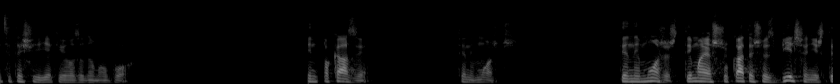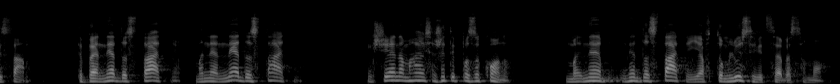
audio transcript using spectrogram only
Це те, що як його задумав Бог. Він показує, ти не можеш. Ти не можеш. Ти маєш шукати щось більше, ніж ти сам. Тебе недостатньо. Мене недостатньо. Якщо я намагаюся жити по закону, мене недостатньо, я втомлюся від себе самого.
